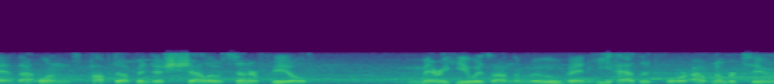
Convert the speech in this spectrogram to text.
And that one's popped up into shallow center field. Merrihew is on the move, and he has it for out number two.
